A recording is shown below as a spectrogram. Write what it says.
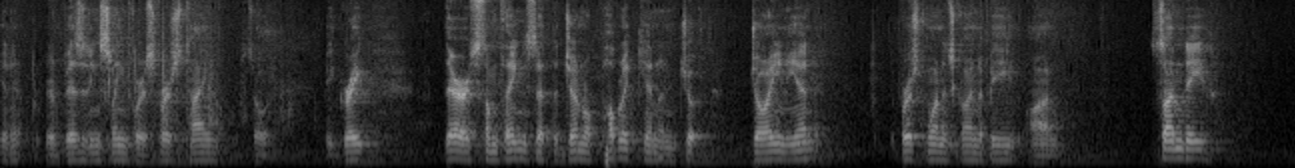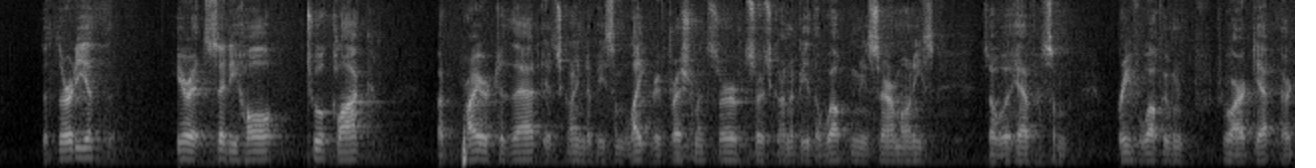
in, visiting Saline for his first time, so it'd be great. There are some things that the general public can enjo- join in. First one is going to be on Sunday, the 30th, here at City Hall, 2 o'clock. But prior to that, it's going to be some light refreshments served, so it's going to be the welcoming ceremonies. So we'll have some brief welcome to our get, our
